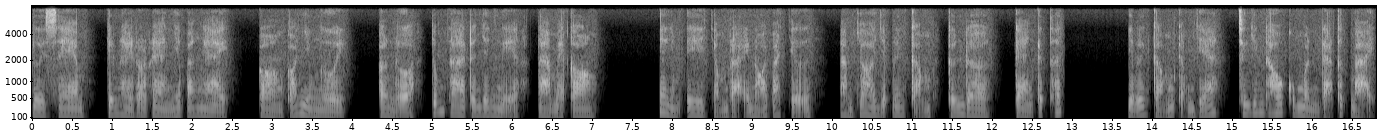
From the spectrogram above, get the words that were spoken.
Ngươi xem, chữ này rõ ràng như ban ngày, còn có nhiều người. Hơn nữa, chúng ta trên danh nghĩa là mẹ con. Nhan nhậm y chậm rãi nói ba chữ, làm cho Diệp Liên Cẩm cứng đơ, càng kích thích. Diệp Liên Cẩm cảm giác sức chiến đấu của mình đã thất bại,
